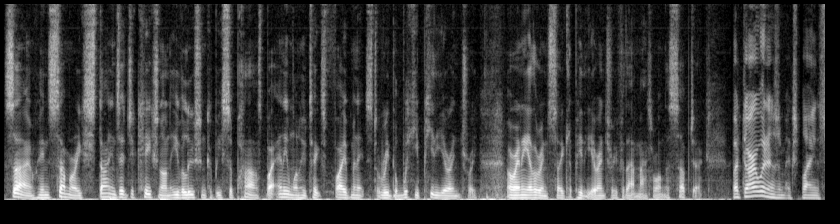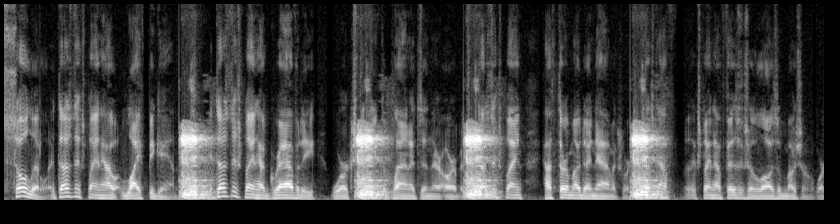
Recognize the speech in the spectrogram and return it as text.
So, in summary, Stein's education on evolution could be surpassed by anyone who takes five minutes to read the Wikipedia entry, or any other encyclopedia entry for that matter on the subject. But Darwinism explains so little. It doesn't explain how life began. It doesn't explain how gravity works to keep the planets in their orbits. It doesn't explain how thermodynamics works. It doesn't explain how physics or the laws of motion work.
